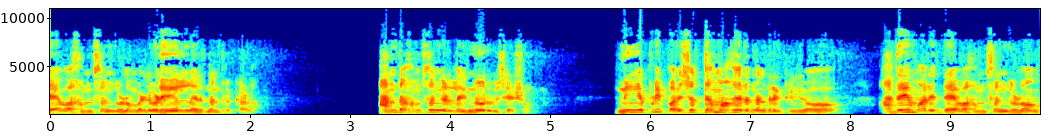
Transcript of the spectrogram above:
தேவ ஹம்சங்களும் வெள்ளவெளியல்னு இருந்துட்டு இருக்கலாம் அந்த ஹம்சங்கள்ல இன்னொரு விசேஷம். நீ எப்படி பரிசுத்தமாக இருந்துட்டு அதே மாதிரி தேவ ஹம்சங்களும்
